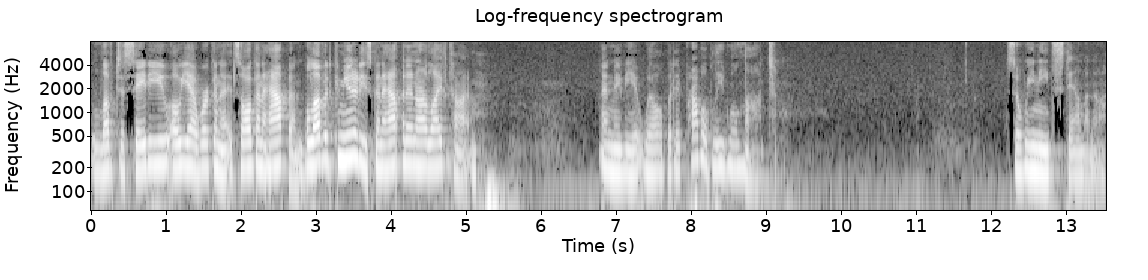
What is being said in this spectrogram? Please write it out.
love to say to you, oh yeah, we're gonna it's all gonna happen. Beloved community is gonna happen in our lifetime. And maybe it will, but it probably will not. So we need stamina.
